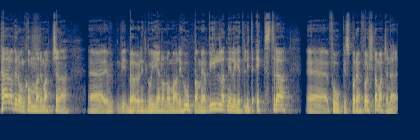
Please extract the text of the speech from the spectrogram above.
Här har vi de kommande matcherna. Eh, vi behöver väl inte gå igenom dem allihopa men jag vill att ni lägger lite extra eh, fokus på den första matchen där.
